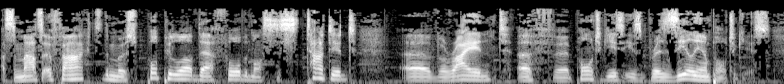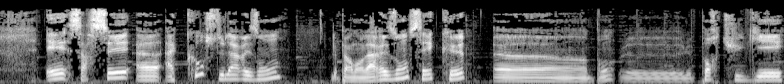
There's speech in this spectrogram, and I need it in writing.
As a matter of fact, the most popular, therefore the most studied uh, variant of uh, Portuguese is Brazilian Portuguese. Et ça c'est euh, à cause de la raison pardon, la raison, c'est que euh, bon, le, portugais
